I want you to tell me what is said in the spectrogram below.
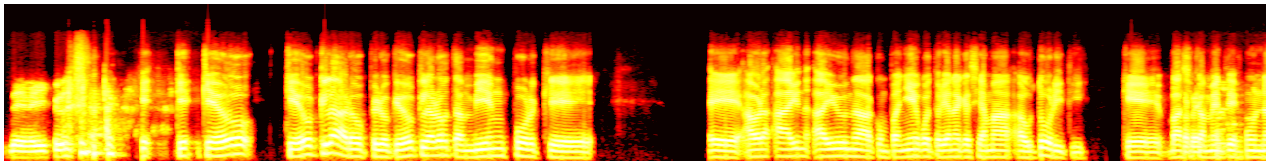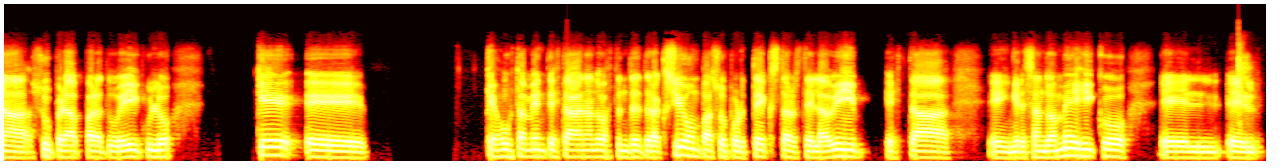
de vehículos. Que- que- quedó, quedó claro, pero quedó claro también porque eh, ahora hay, una- hay una compañía ecuatoriana que se llama Authority, que básicamente es una super app para tu vehículo que, eh, que justamente está ganando bastante tracción, pasó por Techstars Tel Aviv, está eh, ingresando a México, el, el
